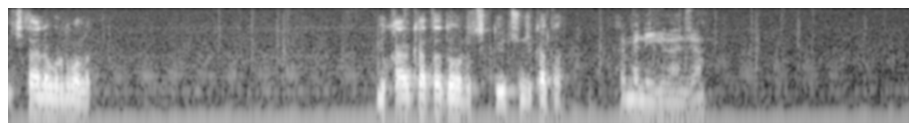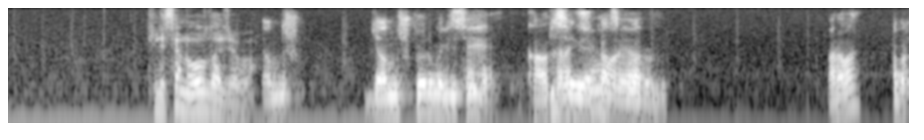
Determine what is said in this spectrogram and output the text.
İki tane vurdum ona. Yukarı kata doğru çıktı. Üçüncü kata. Hemen ilgileneceğim. Kilise ne oldu acaba? Yanlış yanlış görmediysem Kiliseye bir kalkan seviye açayım mı var oraya? onun. Araba? Araba.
